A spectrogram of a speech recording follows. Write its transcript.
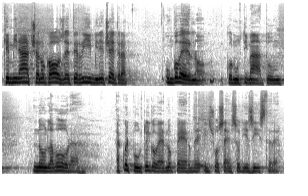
che minacciano cose terribili, eccetera, un governo con ultimatum non lavora. A quel punto il governo perde il suo senso di esistere.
